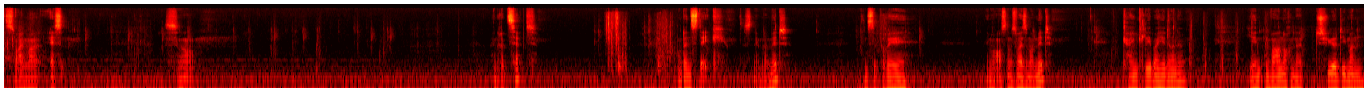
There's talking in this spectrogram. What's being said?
zweimal essen. So. Ein Rezept. Und ein Steak. Das nehmen wir mit. Instapüree nehmen wir ausnahmsweise mal mit. Kein Kleber hier drin. Hier hinten war noch eine Tür, die man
